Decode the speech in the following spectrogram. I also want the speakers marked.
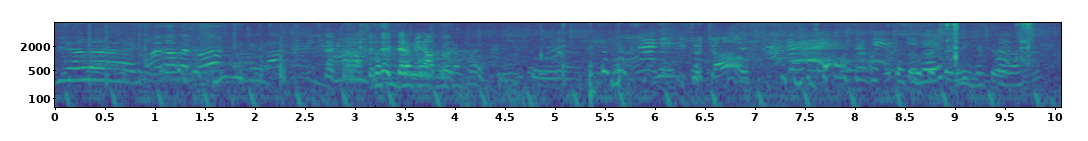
Speaker 1: Vieni! Se sei terminato! Ciao! Ciao
Speaker 2: ciao!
